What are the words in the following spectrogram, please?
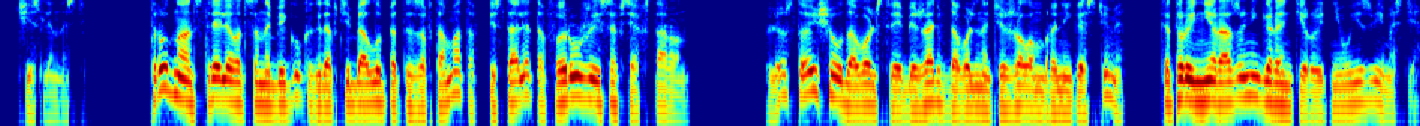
— численность. Трудно отстреливаться на бегу, когда в тебя лупят из автоматов, пистолетов и ружей со всех сторон. Плюс то еще удовольствие бежать в довольно тяжелом бронекостюме, который ни разу не гарантирует неуязвимости.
